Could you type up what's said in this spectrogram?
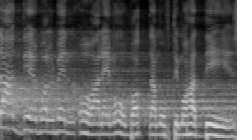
ডাক দিয়ে বলবেন, ও আলেম, ও বক্তা, মুফতি, মহাদ্দিস,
